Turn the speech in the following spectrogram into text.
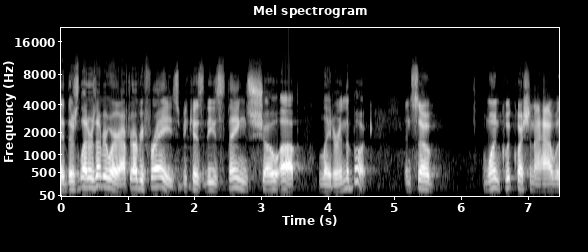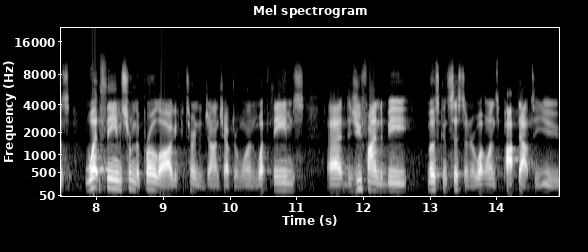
Uh, There's letters everywhere after every phrase because these things show up later in the book. And so one quick question I had was what themes from the prologue, if you turn to John chapter 1, what themes uh, did you find to be most consistent, or what ones popped out to you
